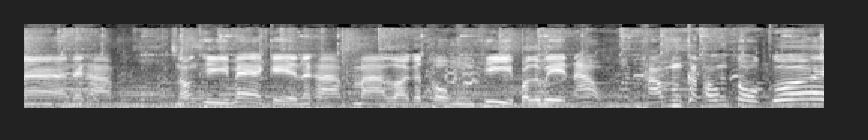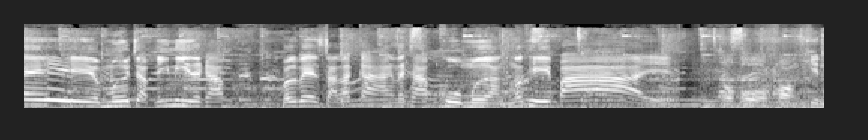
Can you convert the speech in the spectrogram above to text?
น่านะครับ น้องทีแม่เกดนะครับ มาลอยกระทงที่บริเวณอ้าวทำกระทงตกเว้ยมือจับนิ่งๆนะครับ บริเวณสารกลางนะครับ คู่เมืองน้องทีป้ายโอ้โหของกิน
